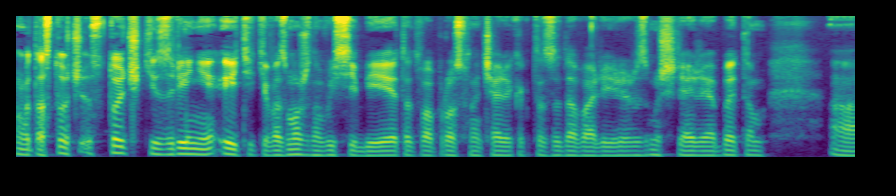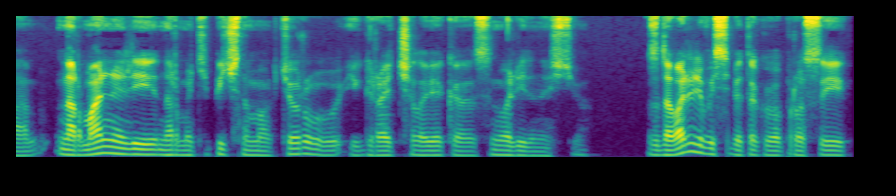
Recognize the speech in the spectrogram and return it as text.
Вот, а с, точ- с точки зрения этики, возможно, вы себе этот вопрос вначале как-то задавали или размышляли об этом. А, нормально ли нормотипичному актеру играть человека с инвалидностью? Задавали ли вы себе такой вопрос и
